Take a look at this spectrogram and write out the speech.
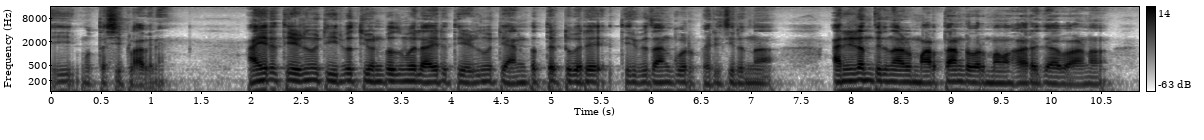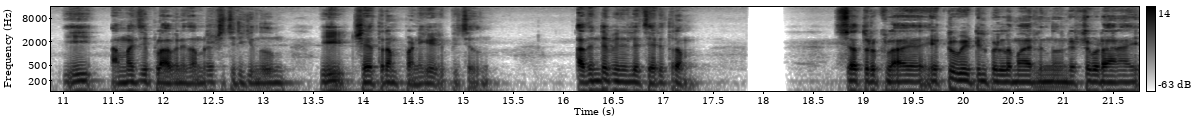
ഈ മുത്തശ്ശി പ്ലാവിനെ ആയിരത്തി എഴുന്നൂറ്റി ഇരുപത്തി ഒൻപത് മുതൽ ആയിരത്തി എഴുന്നൂറ്റി അൻപത്തെട്ട് വരെ തിരുവിതാംകൂർ ഭരിച്ചിരുന്ന അനിഴം തിരുനാൾ മാർത്താണ്ഡവർമ്മ മഹാരാജാവാണ് ഈ അമ്മച്ചി പ്ലാവിനെ സംരക്ഷിച്ചിരിക്കുന്നതും ഈ ക്ഷേത്രം പണി കഴിപ്പിച്ചതും അതിന്റെ പിന്നിലെ ചരിത്രം. ശത്രുക്കളായ എട്ടു വീട്ടിൽ പിള്ളമാരിൽ നിന്നും രക്ഷപ്പെടാനായി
